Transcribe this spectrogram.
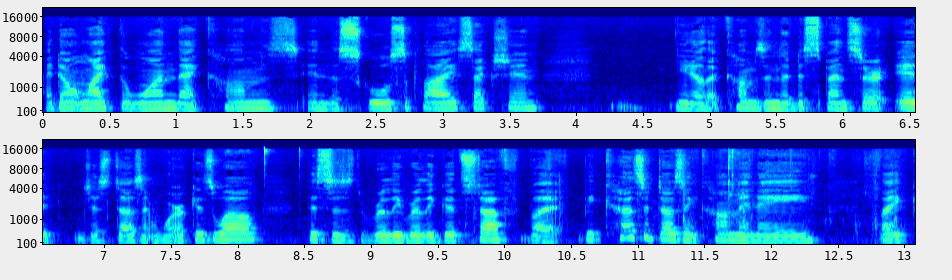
I don't like the one that comes in the school supply section, you know, that comes in the dispenser. It just doesn't work as well. This is really, really good stuff, but because it doesn't come in a, like,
